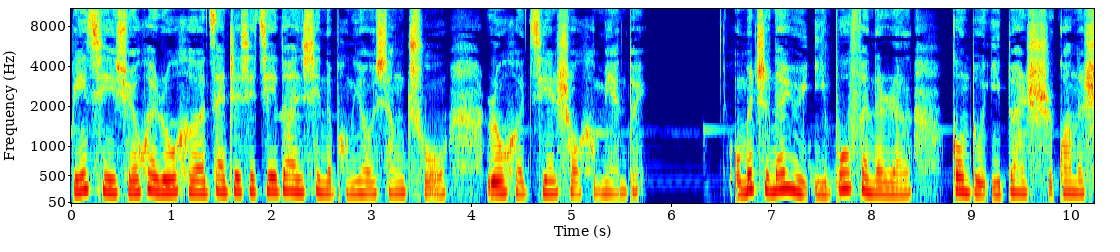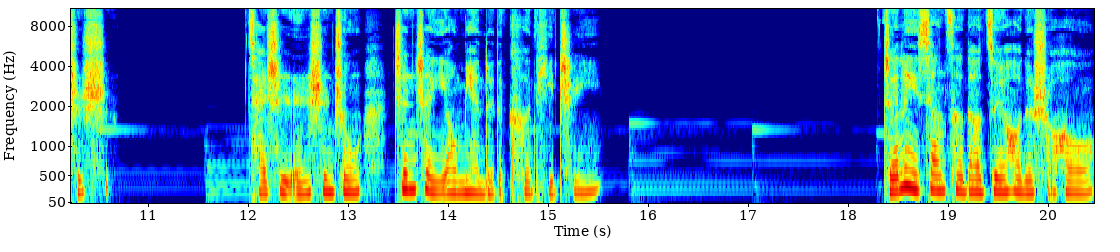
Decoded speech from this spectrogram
比起学会如何在这些阶段性的朋友相处，如何接受和面对，我们只能与一部分的人共度一段时光的事实，才是人生中真正要面对的课题之一。整理相册到最后的时候，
